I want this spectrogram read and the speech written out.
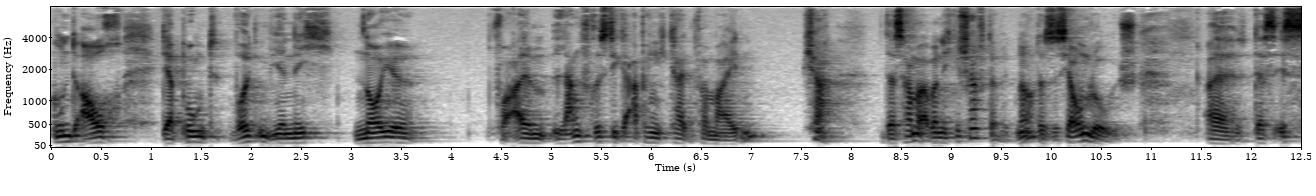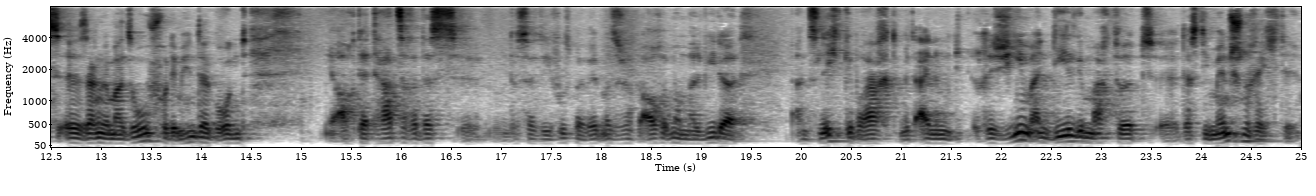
und auch der Punkt, wollten wir nicht neue, vor allem langfristige Abhängigkeiten vermeiden? Tja, das haben wir aber nicht geschafft damit. Ne? Das ist ja unlogisch. Äh, das ist, äh, sagen wir mal so, vor dem Hintergrund auch der Tatsache, dass, äh, das hat die Fußballweltmeisterschaft auch immer mal wieder ans Licht gebracht, mit einem Regime ein Deal gemacht wird, das die Menschenrechte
